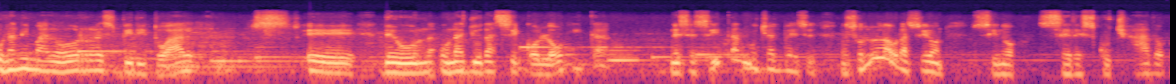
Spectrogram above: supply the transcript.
un animador espiritual, eh, de una ayuda psicológica. Necesitan muchas veces no solo la oración, sino ser escuchado,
